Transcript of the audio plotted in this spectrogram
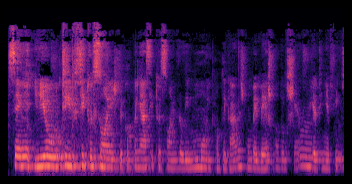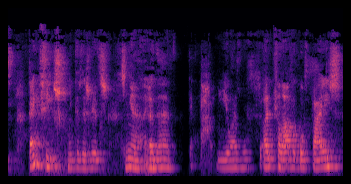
sem... E eu tive situações de acompanhar situações ali muito complicadas com bebés, com adolescentes hum. e eu tinha filhos, tenho filhos que muitas das vezes... Tinha a idade. E eu às vezes olha, falava com os pais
